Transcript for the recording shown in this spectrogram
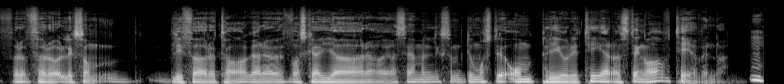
för, för att liksom bli företagare, vad ska jag göra? Och jag säger, men liksom, du måste omprioritera, stäng av tvn då. Mm.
